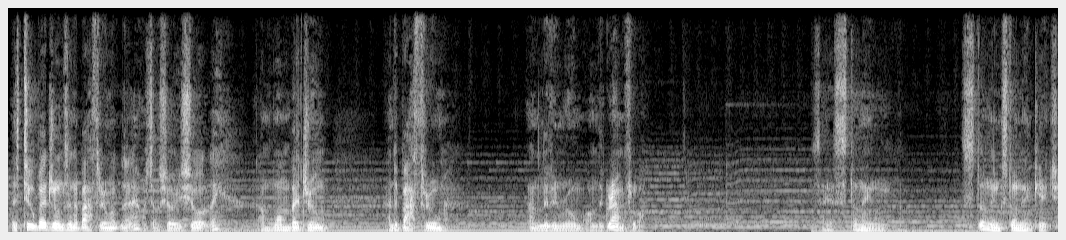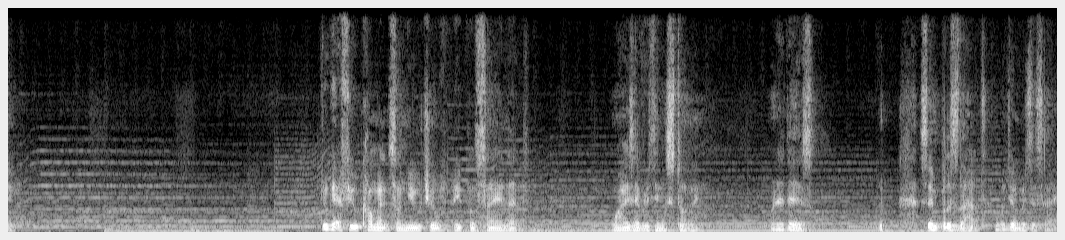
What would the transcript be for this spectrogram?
there's two bedrooms and a bathroom up there, which I'll show you shortly, and one bedroom and a bathroom and living room on the ground floor. So a stunning, stunning, stunning kitchen. Do get a few comments on YouTube, people saying that, why is everything stunning? Well it is. Simple as that. What do you want me to say?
